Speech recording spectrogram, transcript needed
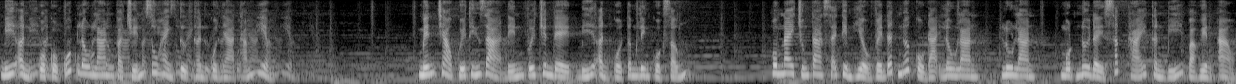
Bí ẩn của cổ quốc Lâu Lan và chuyến du hành tử thần của nhà thám hiểm. Mến chào quý thính giả đến với chuyên đề Bí ẩn của tâm linh cuộc sống. Hôm nay chúng ta sẽ tìm hiểu về đất nước cổ đại Lâu Lan, Lu Lan, một nơi đầy sắc thái thần bí và huyền ảo.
